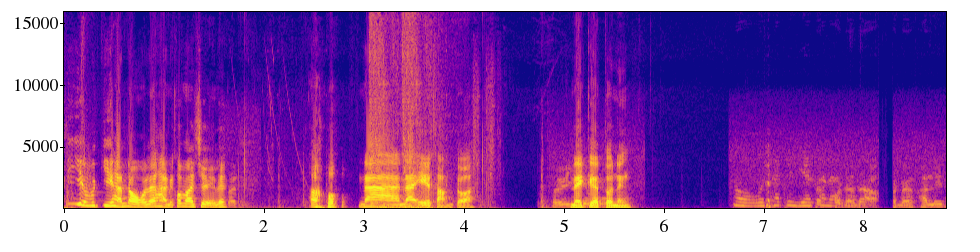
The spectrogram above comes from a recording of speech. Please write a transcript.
พี่เมื่อกี้หันออกมาแล้วหันเข้ามาเฉยเลย เอาหน้าหน้าเอสามตัวฮ้ยในเกิดตัวหนึ่งโอ้ถ้าจะเยอะแต่ขนาคดนนั้นนั้นอะคนนั้นเขาเล่น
